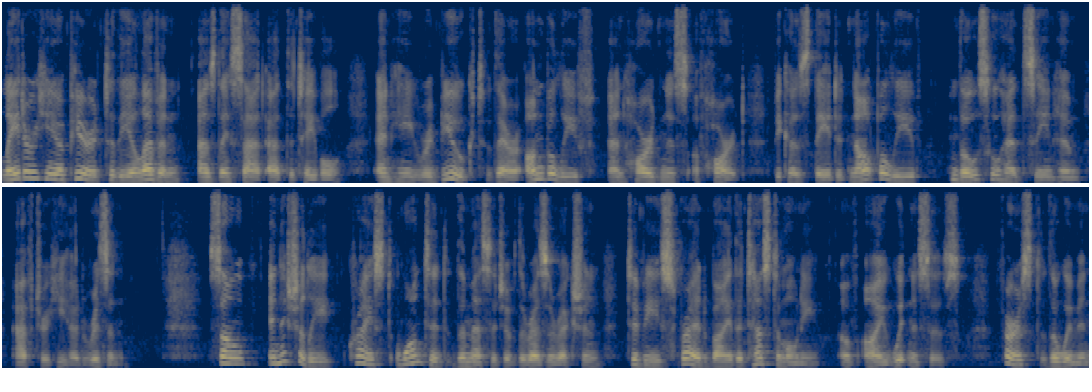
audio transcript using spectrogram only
Later he appeared to the eleven as they sat at the table, and he rebuked their unbelief and hardness of heart, because they did not believe those who had seen him after he had risen. So, initially, Christ wanted the message of the resurrection to be spread by the testimony of eyewitnesses, first the women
